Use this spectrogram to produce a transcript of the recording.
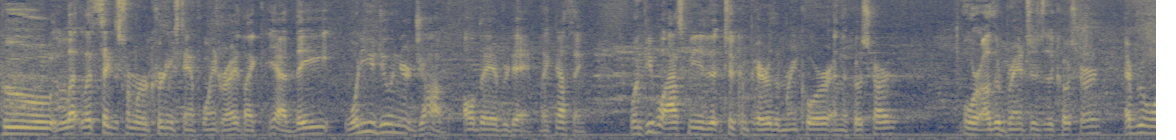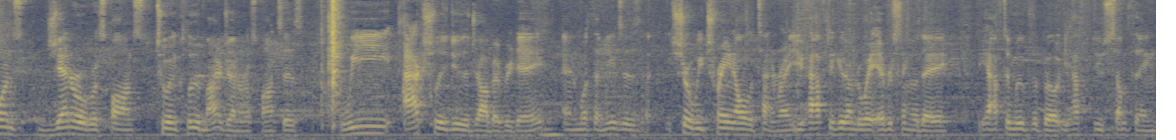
who let, let's take this from a recruiting standpoint, right? Like, yeah, they. What do you do in your job all day, every day? Like nothing. When people ask me that, to compare the Marine Corps and the Coast Guard, or other branches of the Coast Guard, everyone's general response, to include my general response, is we actually do the job every day. And what that means is, sure, we train all the time, right? You have to get underway every single day. You have to move the boat. You have to do something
